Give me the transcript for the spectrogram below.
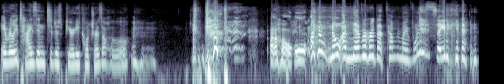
it really ties into just purity culture as a whole. mhm. Oh, I don't know. I've never heard that sound from my voice. say it again.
